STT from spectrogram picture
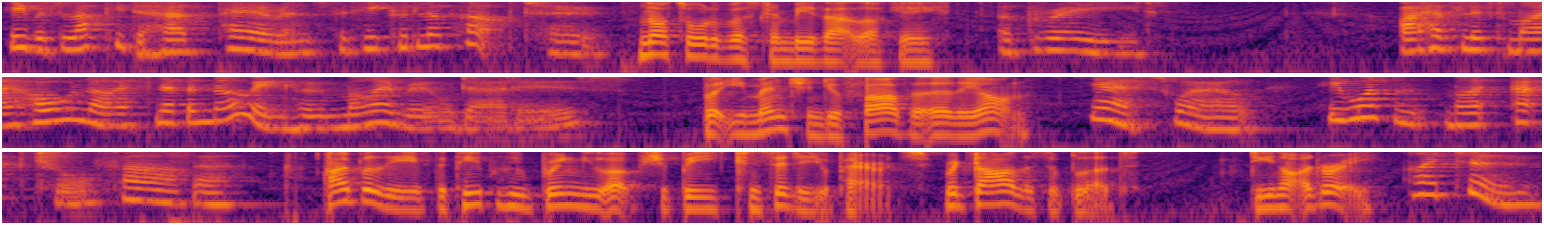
He was lucky to have parents that he could look up to. Not all of us can be that lucky. Agreed. I have lived my whole life never knowing who my real dad is. But you mentioned your father early on. Yes, well, he wasn't my actual father. I believe the people who bring you up should be considered your parents, regardless of blood. Do you not agree? I do.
